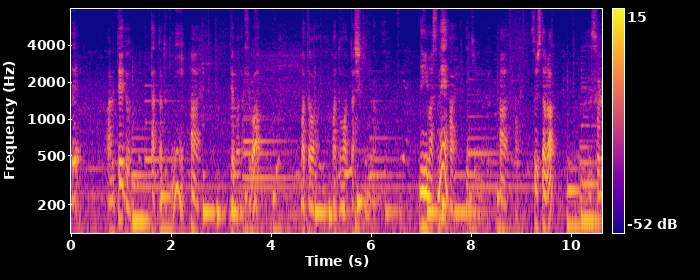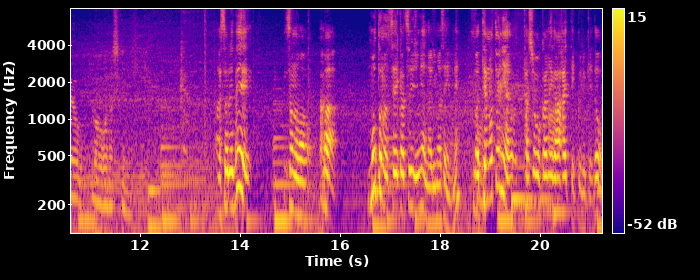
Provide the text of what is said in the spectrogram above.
である程度経った時にい。は手放せばまたはまとまった資金いできますね。が、はい、できるので、はい。そしたら？それを老後の資金に。あそれでその、はい。まあ元の生活水準にはなりませんよね、まあ、手元には多少お金が入ってくるけど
